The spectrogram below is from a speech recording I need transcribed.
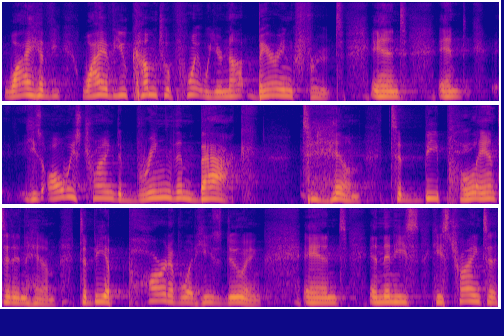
why, have you, why have you come to a point where you're not bearing fruit? And, and he's always trying to bring them back to him, to be planted in him, to be a part of what he's doing. And, and then he's, he's trying to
